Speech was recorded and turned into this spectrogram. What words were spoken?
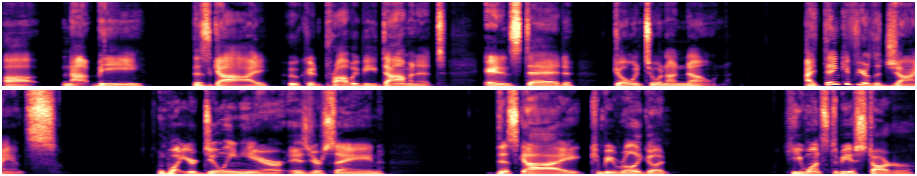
uh, not be this guy who could probably be dominant and instead go into an unknown. I think if you're the Giants, what you're doing here is you're saying this guy can be really good. He wants to be a starter.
